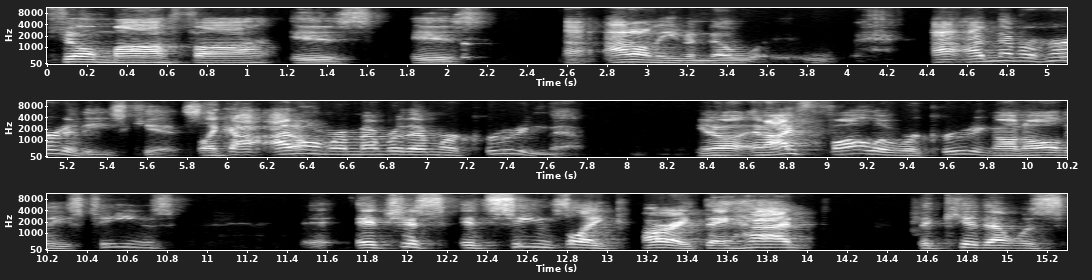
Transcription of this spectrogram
Phil Mafah is is I don't even know. I, have never heard of these kids. Like I, I don't remember them recruiting them. You know, and I follow recruiting on all these teams it just it seems like all right they had the kid that was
